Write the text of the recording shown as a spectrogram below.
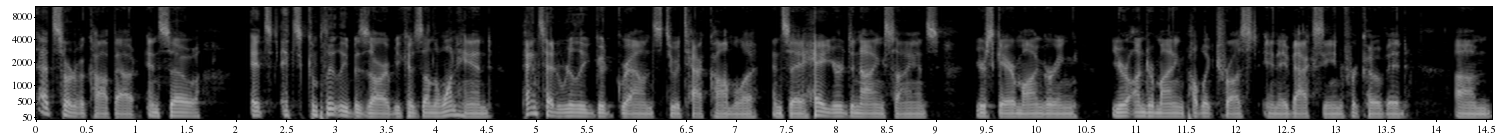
that's sort of a cop out. And so it's it's completely bizarre because on the one hand, Pence had really good grounds to attack Kamala and say, hey, you're denying science, you're scaremongering, you're undermining public trust in a vaccine for COVID. Um,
